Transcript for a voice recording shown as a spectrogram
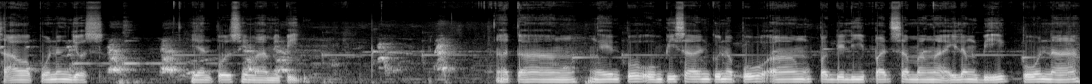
sa awa po ng Diyos. Yan po si Mami Pig. At ang ngayon po umpisahan ko na po ang paglilipat sa mga ilang biik po na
